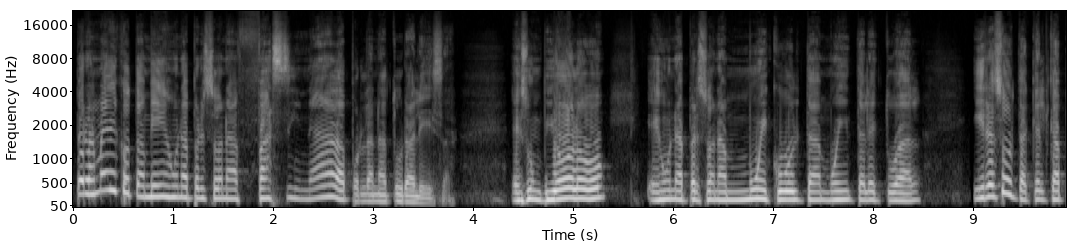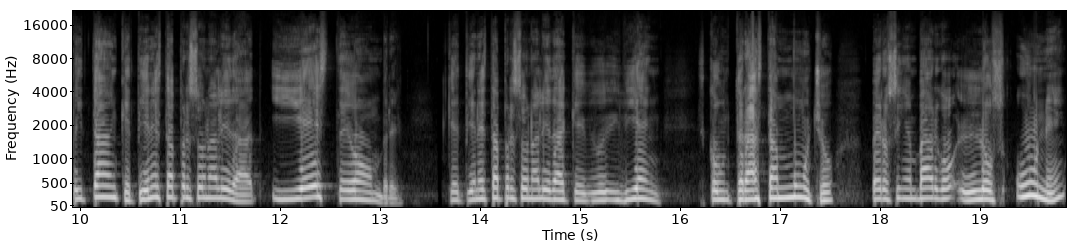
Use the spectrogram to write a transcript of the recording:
Pero el médico también es una persona fascinada por la naturaleza. Es un biólogo es una persona muy culta, muy intelectual. Y resulta que el capitán que tiene esta personalidad y este hombre que tiene esta personalidad que bien contrastan mucho, pero sin embargo los une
